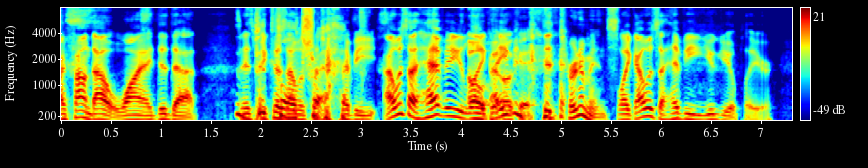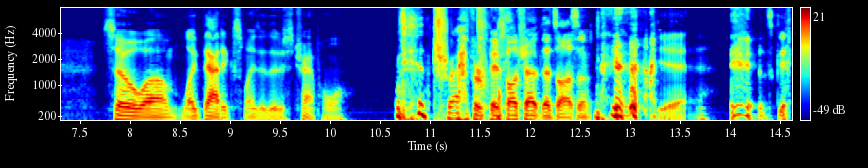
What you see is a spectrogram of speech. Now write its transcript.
I found out why I did that, and it's because I Pitfall was such a heavy. I was a heavy like I even did tournaments. Like I was a heavy Yu-Gi-Oh player, so um like that explains it. There's a trap hole. trap. For Pitfall Trap, that's awesome. Yeah. that's good.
